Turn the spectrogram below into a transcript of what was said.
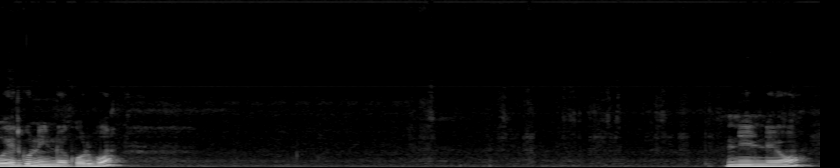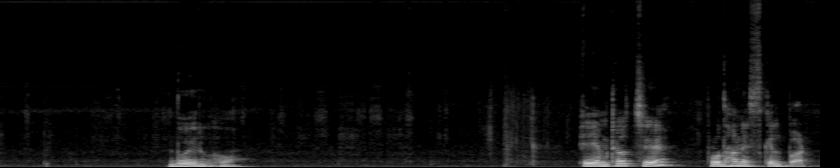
দৈর্ঘ্য নির্ণয় করব নির্ণেয় দৈর্ঘ্য। এমটা হচ্ছে প্রধান স্কেল পার্ট।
